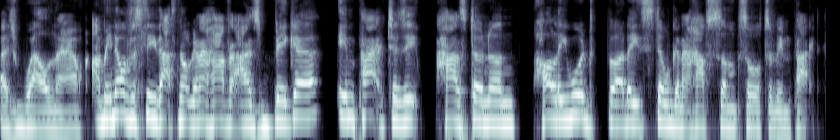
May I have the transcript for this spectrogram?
as well now. I mean, obviously that's not going to have as bigger Sarah impact as it has done on Hollywood, but it's still going to have some sort of impact.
